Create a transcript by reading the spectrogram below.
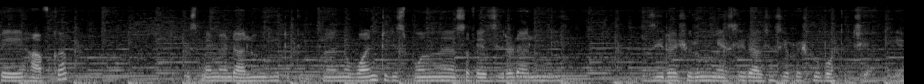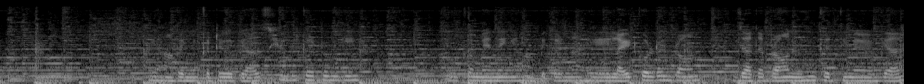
पे हाफ़ कप इसमें मैं डालूँगी तकरीबन वन टी स्पून सफ़ेद ज़ीरा डालूँगी। ज़ीरा शुरू में मैं इसलिए डालती हूँ इसकी खुशबू बहुत अच्छी आती है। यहाँ पे मैं कटे हुए प्याज शामिल कर दूँगी। इनको मैंने यहाँ पे करना है लाइट गोल्डन ब्राउन ज़्यादा ब्राउन नहीं करती मैं प्याज।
